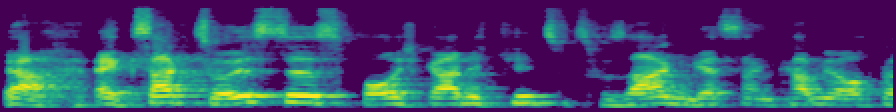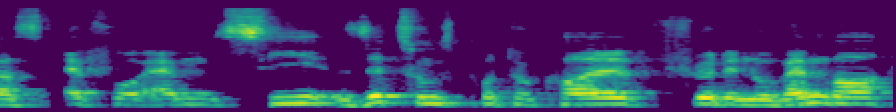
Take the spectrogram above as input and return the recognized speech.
Ja, exakt so ist es. Brauche ich gar nicht viel zu, zu sagen. Gestern kam ja auch das FOMC-Sitzungsprotokoll für den November.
